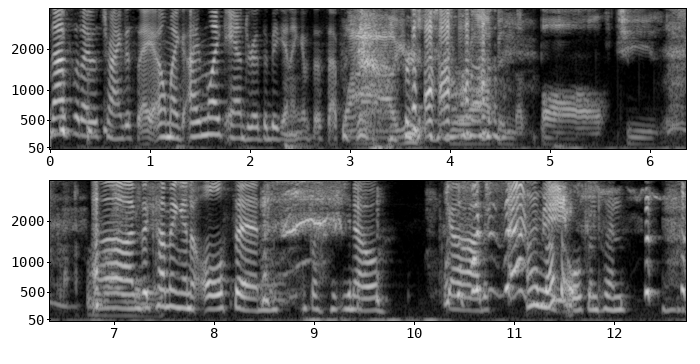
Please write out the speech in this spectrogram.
that's what i was trying to say oh my i'm like andrew at the beginning of this episode wow, you're just dropping the ball. Jesus Christ! Oh, I'm becoming an Olsen. but, you know. What the fuck does that I mean? love the Olsen twins.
